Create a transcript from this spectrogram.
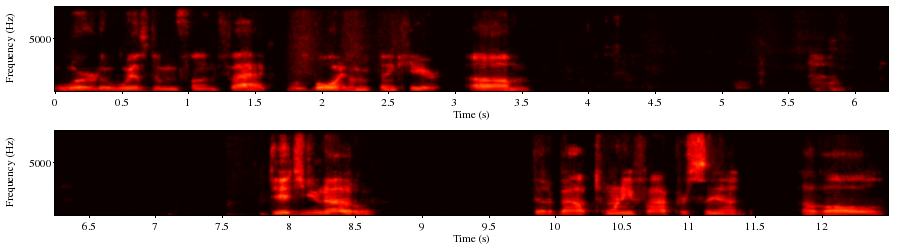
Word of wisdom, fun fact. Oh boy, let me think here. Um, did you know that about 25% of all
